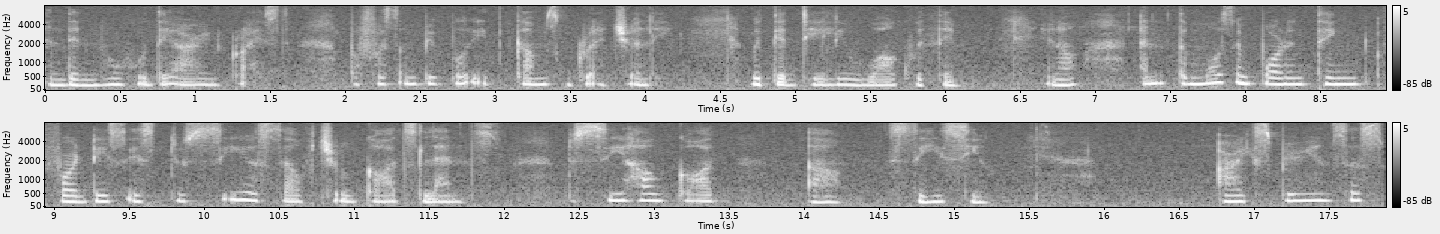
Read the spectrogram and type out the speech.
and then know who they are in Christ. But for some people, it comes gradually with their daily walk with Him, you know. And the most important thing for this is to see yourself through God's lens, to see how God uh, sees you. Our experiences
